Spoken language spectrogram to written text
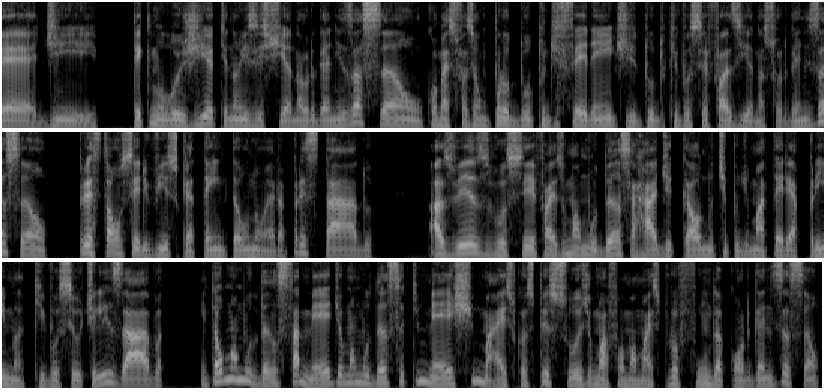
é, de tecnologia que não existia na organização, começa a fazer um produto diferente de tudo que você fazia na sua organização, prestar um serviço que até então não era prestado. Às vezes você faz uma mudança radical no tipo de matéria-prima que você utilizava. Então, uma mudança média é uma mudança que mexe mais com as pessoas de uma forma mais profunda com a organização.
